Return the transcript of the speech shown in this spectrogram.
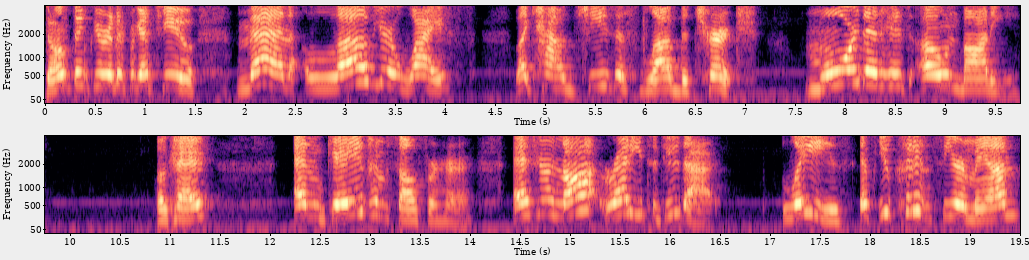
don't think we're going to forget you Men, love your wife like how Jesus loved the church more than his own body. Okay? And gave himself for her. If you're not ready to do that, ladies, if you couldn't see your man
